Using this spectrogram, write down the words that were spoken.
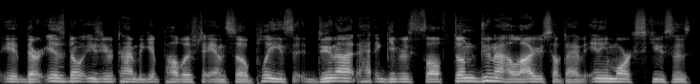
it, there is no easier time to get published, and so please do not give yourself don't do not allow yourself to have any more excuses.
